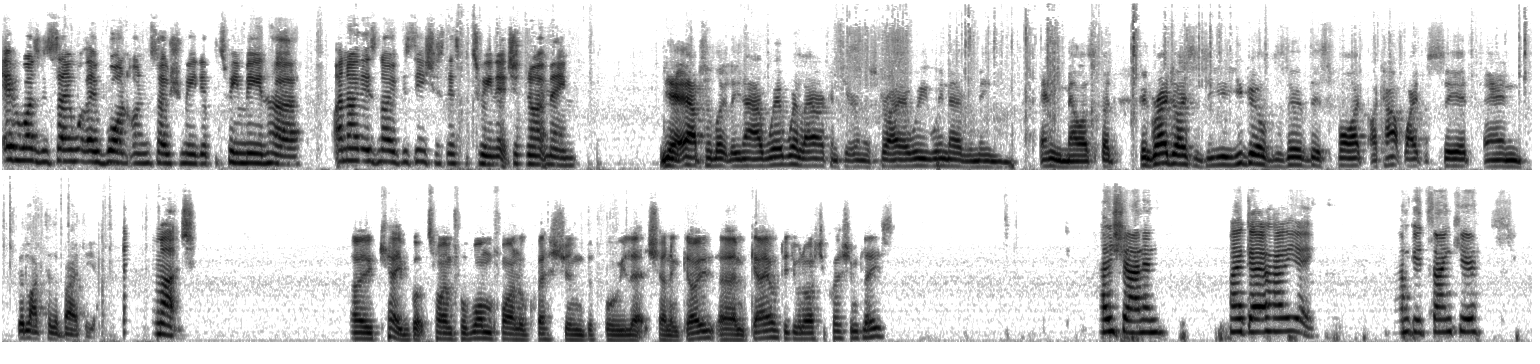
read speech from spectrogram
Everyone's been saying what they want on social media between me and her. I know there's no facetiousness between it. Do you know what I mean? Yeah, absolutely. No, we're, we're larrikins here in Australia. We, we never mean any malice. But congratulations to you. You girls deserve this fight. I can't wait to see it. And good luck to the both of you. Thank you so much. Okay, we've got time for one final question before we let Shannon go. Um, Gail, did you want to ask your question, please? Hi, Shannon. Hi, Gail. How are you? I'm good, thank you.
